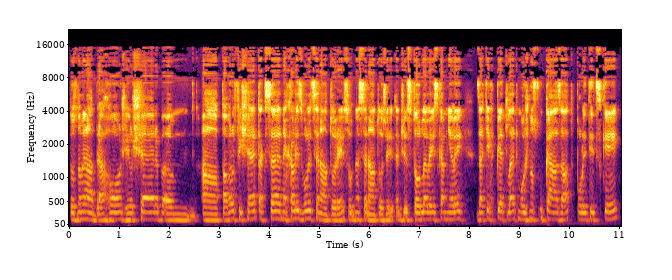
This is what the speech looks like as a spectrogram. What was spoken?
to znamená Drahoš, Hilšer um, a Pavel Fischer, tak se nechali zvolit senátory, jsou dnes senátoři, takže z tohohle hlediska měli za těch pět let možnost ukázat politicky,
